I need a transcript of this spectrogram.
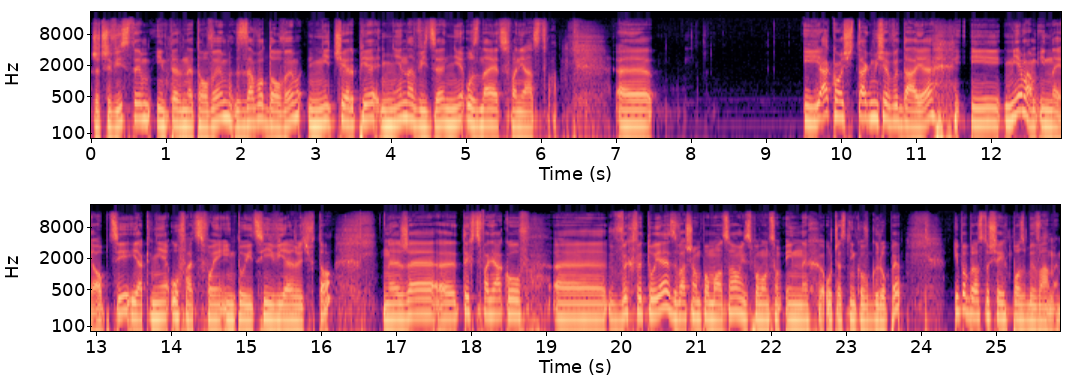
rzeczywistym, internetowym, zawodowym, nie cierpię, nienawidzę, nie uznaję cwaniactwa. E, i jakoś tak mi się wydaje, i nie mam innej opcji, jak nie ufać swojej intuicji i wierzyć w to, że e, tych cwaniaków e, wychwytuję z waszą pomocą i z pomocą innych uczestników grupy i po prostu się ich pozbywamy.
